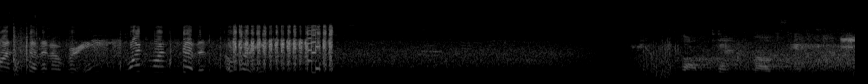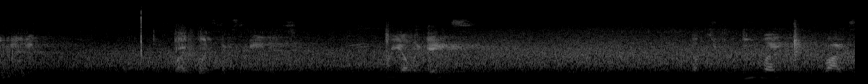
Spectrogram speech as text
One one seven over eight, one one seven over eight. Top 10 of this amateur B meeting. 116 is Briella Gates. Who comes from Moon and rides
